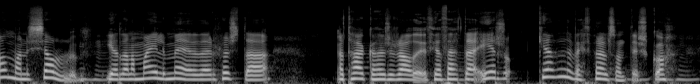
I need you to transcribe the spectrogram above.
af manni sjálfum. Mhm. ég ætla að mæli með ef það er hlusta að taka þessu ráði því að þetta er svo geðveikt frelsandi sko. Mhm.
